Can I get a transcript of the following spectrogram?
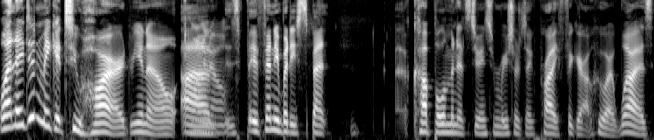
Well, and I didn't make it too hard, you know. Um, know. If anybody spent a couple of minutes doing some research, I could probably figure out who I was.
